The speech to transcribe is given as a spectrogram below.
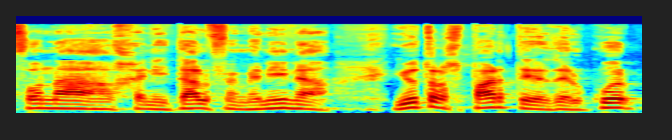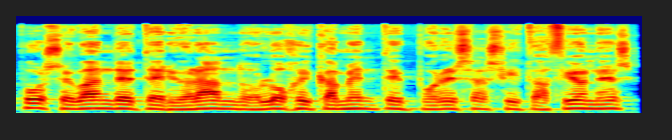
Zona genital femenina y otras partes del cuerpo se van deteriorando, lógicamente, por esas situaciones,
